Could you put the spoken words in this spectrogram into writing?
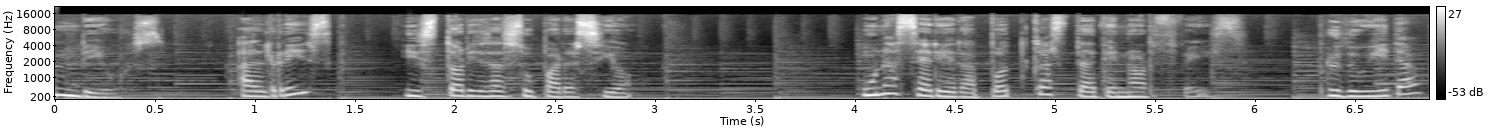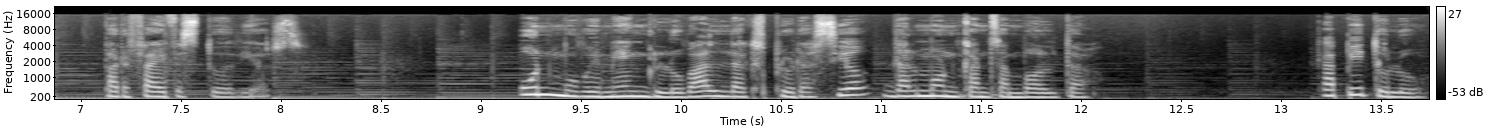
Estan vius. El risc, històries de superació. Una sèrie de podcast de The North Face, produïda per Five Studios. Un moviment global d'exploració del món que ens envolta. Capítol 1.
